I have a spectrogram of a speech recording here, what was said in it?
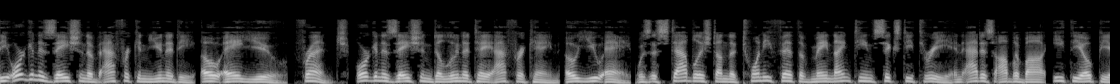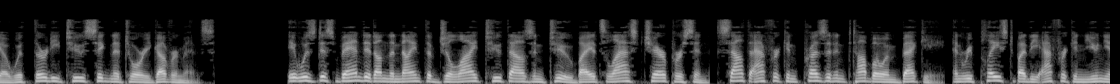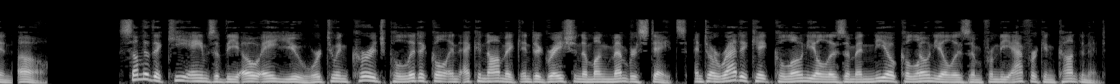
The Organisation of African Unity OAU, French, Organisation de l'Unité africaine OUA, was established on 25 May 1963 in Addis Ababa, Ethiopia with 32 signatory governments. It was disbanded on 9 July 2002 by its last chairperson, South African President Thabo Mbeki, and replaced by the African Union o. Some of the key aims of the OAU were to encourage political and economic integration among member states, and to eradicate colonialism and neo-colonialism from the African continent.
